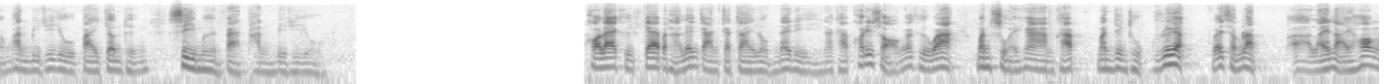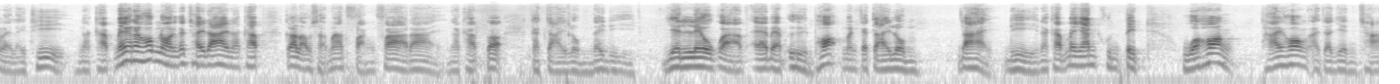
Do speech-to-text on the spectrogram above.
12,000 BTU ไปจนถึง 48,000 BTU ข้อแรกคือแก้ปัญหาเรื่องการกระจายลมได้ดีนะครับ ข้อที่ 2 ก็คือว่ามันสวยงามครับ มันจึงถูกเลือกไว้สำหรับอ่าหลาย ๆ ห้องหลาย ๆ ที่นะครับ แม้กระทั่งห้องนอนก็ใช้ได้นะครับ ก็เราสามารถฝังฝ้าได้นะครับ ก็กระจายลมได้ดี เย็นเร็วกว่าแอร์แบบอื่น เพราะมันกระจายลมได้ดีนะครับ ไม่งั้นคุณติดหัวห้องท้ายห้องอาจจะเย็นช้า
